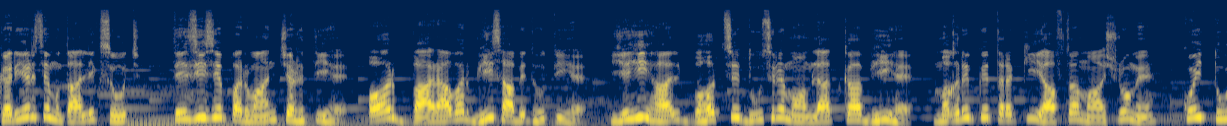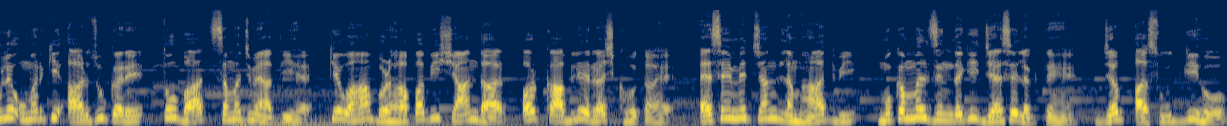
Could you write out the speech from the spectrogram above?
करियर से मुतालिक सोच तेज़ी से परवान चढ़ती है और बारावर भी साबित होती है। यही हाल बहुत से दूसरे मामला का भी है। मगरब के तरक्की याफ्ता माशरों में कोई तूले उम्र की आरज़ू करे तो बात समझ में आती है कि वहाँ बुढ़ापा भी शानदार और काबिल रश्क होता है। ऐसे में चंद लम्हात भी मुकम्मल ज़िंदगी जैसे लगते हैं। जब आसूदगी हो,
